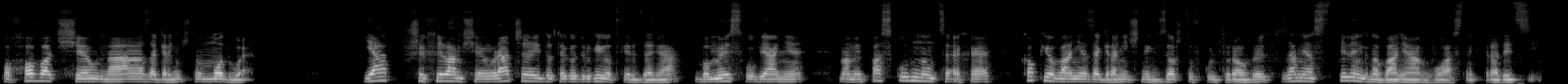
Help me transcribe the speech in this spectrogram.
pochować się na zagraniczną modłę. Ja przychylam się raczej do tego drugiego twierdzenia, bo my, Słowianie, mamy paskudną cechę kopiowania zagranicznych wzorców kulturowych zamiast pielęgnowania własnych tradycji.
